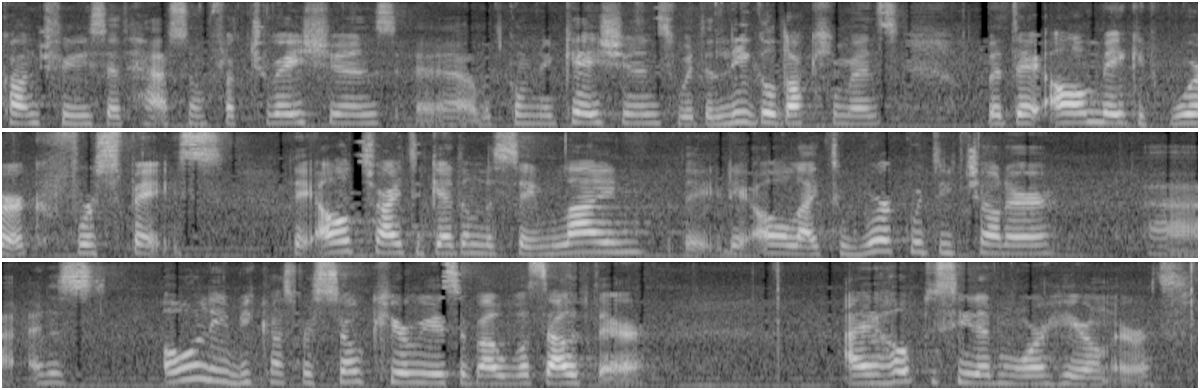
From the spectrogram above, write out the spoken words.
countries that have some fluctuations uh, with communications, with the legal documents, but they all make it work for space. They all try to get on the same line, they, they all like to work with each other, uh, and it's only because we're so curious about what's out there. I hope to see that more here on Earth.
